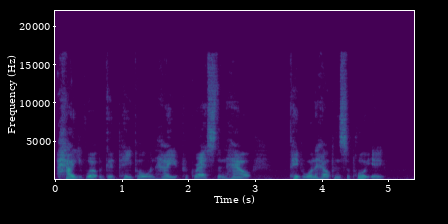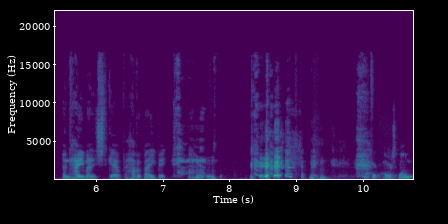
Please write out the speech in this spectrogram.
how you've worked with good people and how you've progressed and how people want to help and support you and how you managed to get have a baby. I respond.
